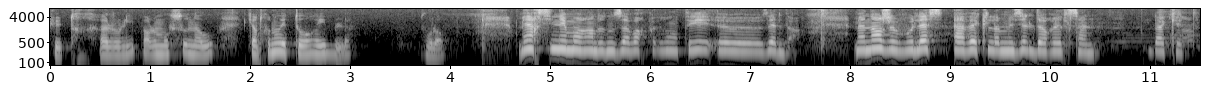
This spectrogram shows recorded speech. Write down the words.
qui est très joli, par le mot sonao, qui entre nous est horrible. Voilà. Merci Némorin de nous avoir présenté euh, Zelda. Maintenant, je vous laisse avec la musique d'Orelsan. La quête.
